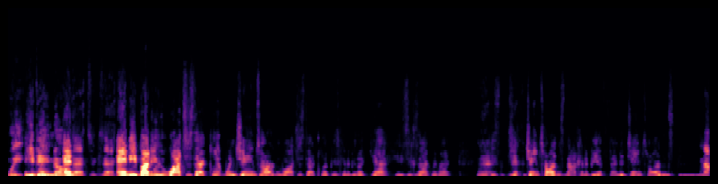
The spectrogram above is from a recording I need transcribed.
We He didn't we know and that's exactly. anybody who watches that clip when James Harden watches that clip, he's going to be like, "Yeah, he's exactly right." Yeah, He's, yeah. James Harden's not going to be offended. James Harden's No,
